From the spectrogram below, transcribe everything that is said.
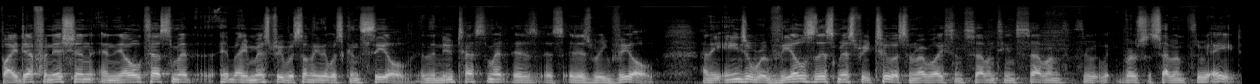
by definition, in the Old Testament, a mystery was something that was concealed. In the New Testament, it is, it is revealed. And the angel reveals this mystery to us in Revelation 17, 7 through verses 7 through 8,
